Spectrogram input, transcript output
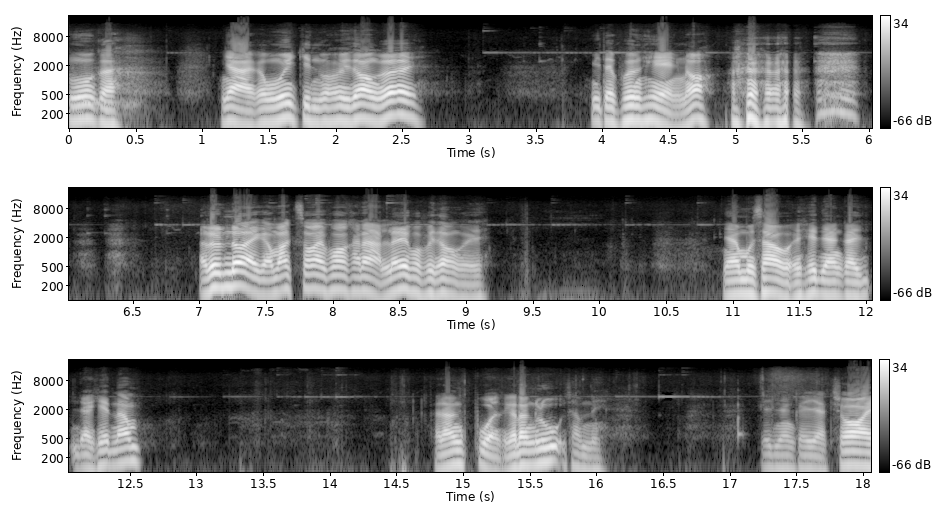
งัวกะหญ้ากับบ่มีกินบ่พี่น้องเอ้ยมีแต่เพิ่งแห้งเนาะ รุ่นน้อยกับมักซอยพ่อขนาดเลยพ่อพี่น้องเอ้ยยามมื้อเช้าเฮ็ดหยังก็อยากเฮ็ดน้ำกำลังปวดกำลังรู้ทำนี่เฮ็ดหยังก็อยากซอย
